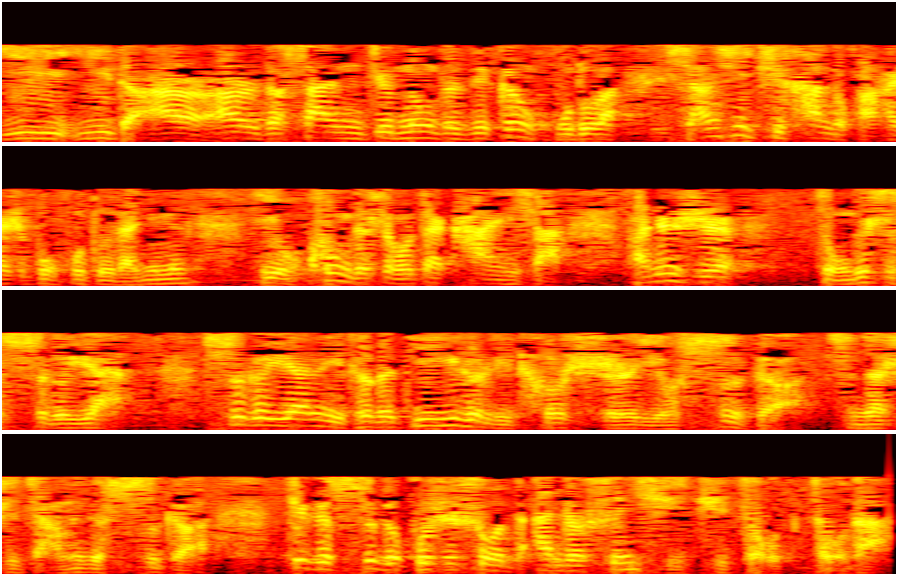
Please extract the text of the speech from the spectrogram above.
一一的二，二的三，就弄得这更糊涂了。详细去看的话，还是不糊涂的。你们有空的时候再看一下，反正是总的是四个愿，四个愿里头的第一个里头是有四个，现在是讲那个四个。这个四个不是说按照顺序去走走的，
